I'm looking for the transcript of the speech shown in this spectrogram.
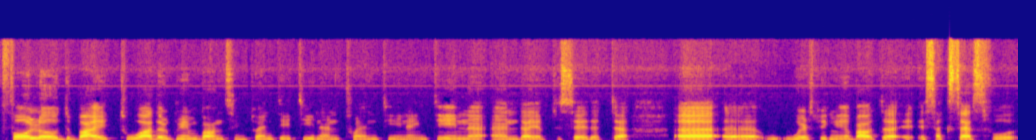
followed by two other green bonds in 2018 and 2019. And I have to say that uh, uh, uh, we're speaking about uh, a successful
